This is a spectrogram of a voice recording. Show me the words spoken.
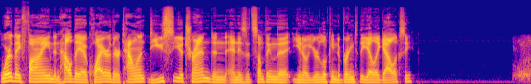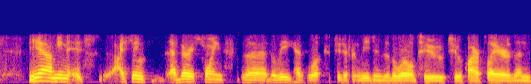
where they find and how they acquire their talent? Do you see a trend, and and is it something that you know you're looking to bring to the LA Galaxy? Yeah, I mean, it's. I think at various points the the league has looked to different regions of the world to to acquire players, and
